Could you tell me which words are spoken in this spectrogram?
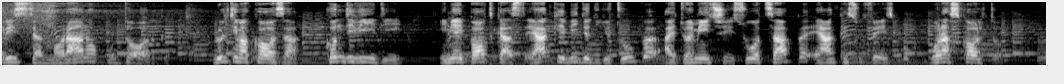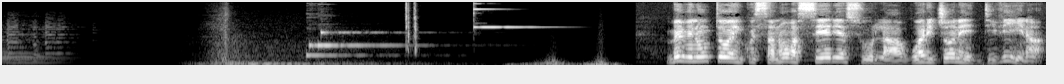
cristianmorano.org. L'ultima cosa, condividi i miei podcast e anche i video di YouTube ai tuoi amici su WhatsApp e anche su Facebook. Buon ascolto! Benvenuto in questa nuova serie sulla guarigione divina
